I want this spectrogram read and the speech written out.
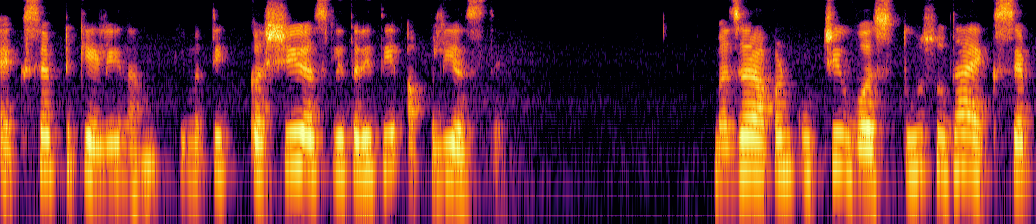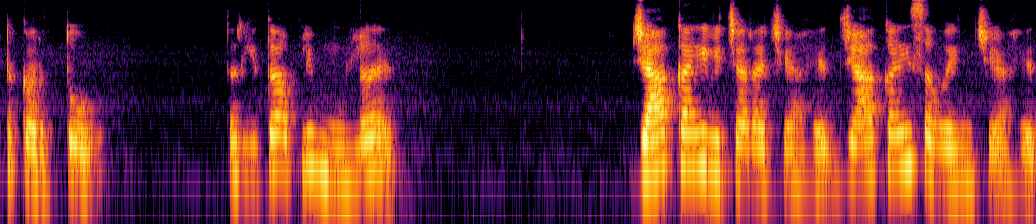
ॲक्सेप्ट केली ना की मग ती कशी असली तरी ती आपली असते. मग जर आपण कुठची वस्तू सुद्धा ॲक्सेप्ट करतो तर इथं आपली मुलं आहेत. ज्या काही विचाराची आहेत ज्या काही सवयींची आहेत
